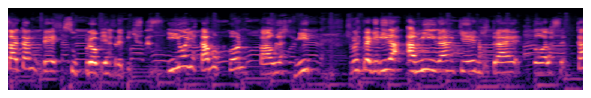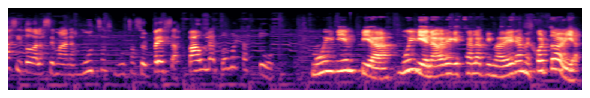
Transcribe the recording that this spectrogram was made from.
sacan de sus propias repisas. Y hoy estamos con Paula Schmidt, nuestra querida amiga que nos trae todas las, casi todas las semanas muchas, muchas sorpresas. Paula, ¿cómo estás tú? Muy bien, Pia, muy bien. Ahora que está la primavera, mejor todavía.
